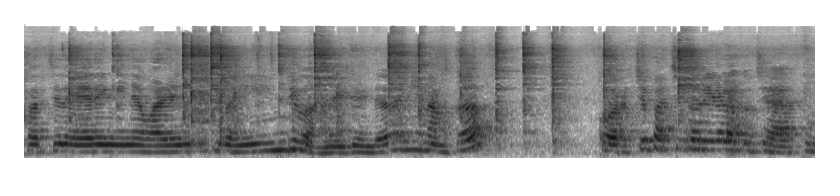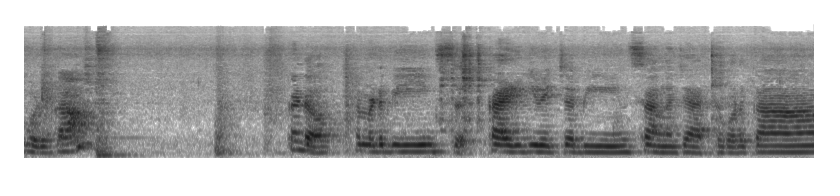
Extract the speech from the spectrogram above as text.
കുറച്ച് നേരം ഇങ്ങനെ വഴഞ്ഞ് വഴഞ്ഞു വന്നിട്ടുണ്ട്. ഇനി നമുക്ക് കുറച്ച് പച്ചക്കറികളൊക്കെ ചേർത്ത് കൊടുക്കാം. കണ്ടോ? നമ്മുടെ ബീൻസ് കഴുകി വെച്ച ബീൻസ് അങ്ങ് ചേർത്ത് കൊടുക്കാം.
